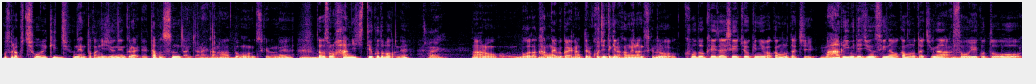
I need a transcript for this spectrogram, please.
おそらく懲役10年とか20年くらいで、多分済んだんじゃないかなと思うんですけどね、うん、ただ、その反日っていう言葉がね、はいあの僕は感慨深いなっていうのは個人的な考えなんですけど、うん、高度経済成長期に若者たち、まあ、ある意味で純粋な若者たちがそういうことを、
